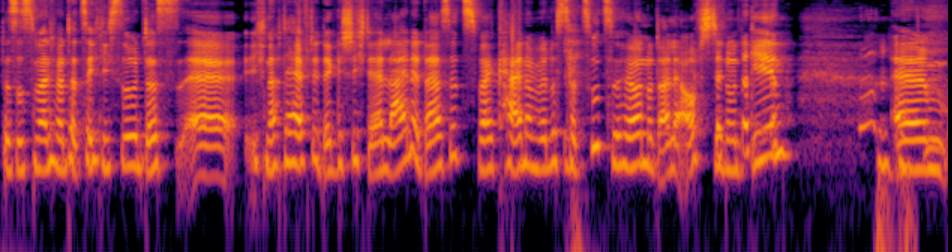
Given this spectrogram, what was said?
Das ist manchmal tatsächlich so, dass äh, ich nach der Hälfte der Geschichte alleine da sitze, weil keiner mehr Lust hat zuzuhören und alle aufstehen und gehen. ähm,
